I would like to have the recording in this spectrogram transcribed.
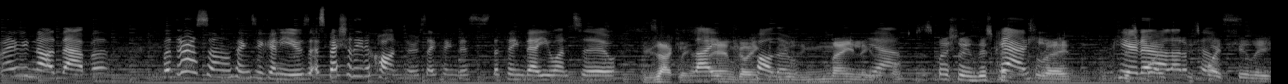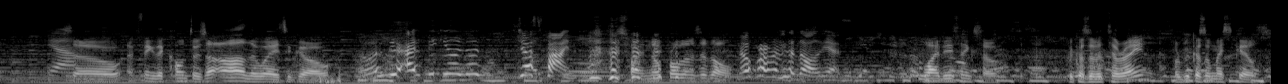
maybe not that, but but there are some things you can use, especially the contours. I think this is the thing that you want to exactly. Like, I am going follow. to be using mainly Yeah. the contours, especially in this kind Yeah, of terrain. here. it's there quite, are a lot of It's hills. quite hilly, yeah. so I think the contours are the way to go. Well, I think you'll do just fine. It's fine, no problems at all. no problems at all, yes. Why do you think so? Because of the terrain or because of my skills?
